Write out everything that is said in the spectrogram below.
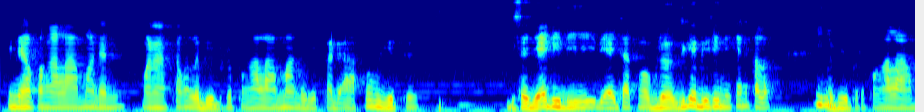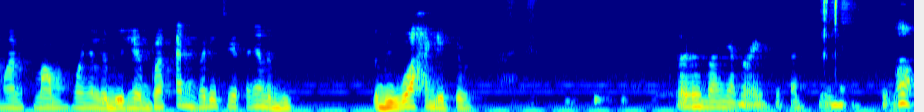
punya pengalaman dan mana tahu lebih berpengalaman daripada aku gitu bisa jadi di, diajak ngobrol juga di sini kan kalau hmm. lebih berpengalaman kemampuannya lebih hebat kan berarti ceritanya lebih lebih wah gitu lebih banyak lagi oh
